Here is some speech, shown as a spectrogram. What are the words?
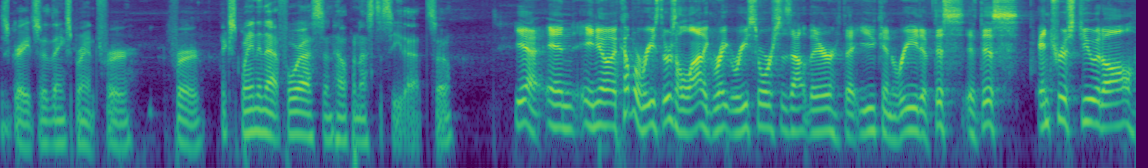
is great. So thanks, Brent, for for explaining that for us and helping us to see that. So Yeah, and you know, a couple of reasons. There's a lot of great resources out there that you can read if this if this interests you at all.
